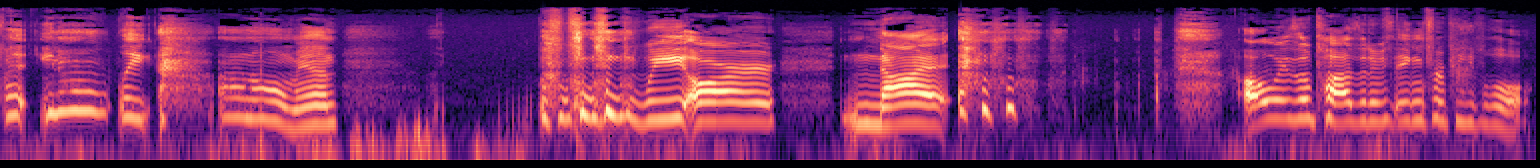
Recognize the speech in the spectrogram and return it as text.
but, you know, like, I don't know, man. we are not always a positive thing for people.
